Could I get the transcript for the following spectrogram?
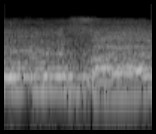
Lord, Father.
